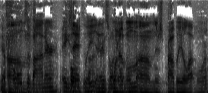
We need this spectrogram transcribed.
Yeah, Folds of Honor. Folds of Exactly, Honor that's one, one of of them. Um, there's probably a lot more.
